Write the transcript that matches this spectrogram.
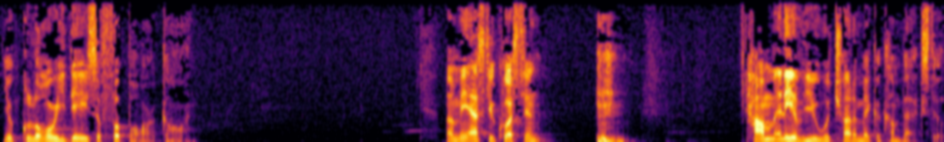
Your glory days of football are gone. Let me ask you a question. How many of you would try to make a comeback still?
